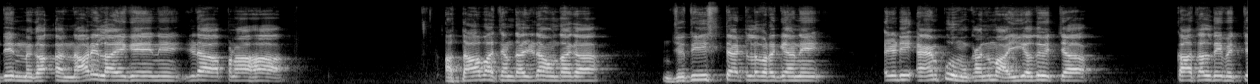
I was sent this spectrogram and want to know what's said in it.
ਦੇ ਨਗਾ- ਨਾਅਰੇ ਲਾਏ ਗਏ ਨੇ, ਜਿਹੜਾ ਆਪਣਾ ਆਹ ਅਤਾਬ ਦਾ ਜਿਹੜਾ ਆਉਂਦਾਗਾ ਜਗਦੀਸ਼ ਟੈਟਲ ਵਰਗਿਆਂ ਨੇ ਜਿਹੜੀ ਅਹਿਮ ਭੂਮਿਕਾ ਨਿਭਾਈ ਉਹਦੇ ਵਿੱਚ ਕਾਤਲ ਦੇ ਵਿੱਚ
